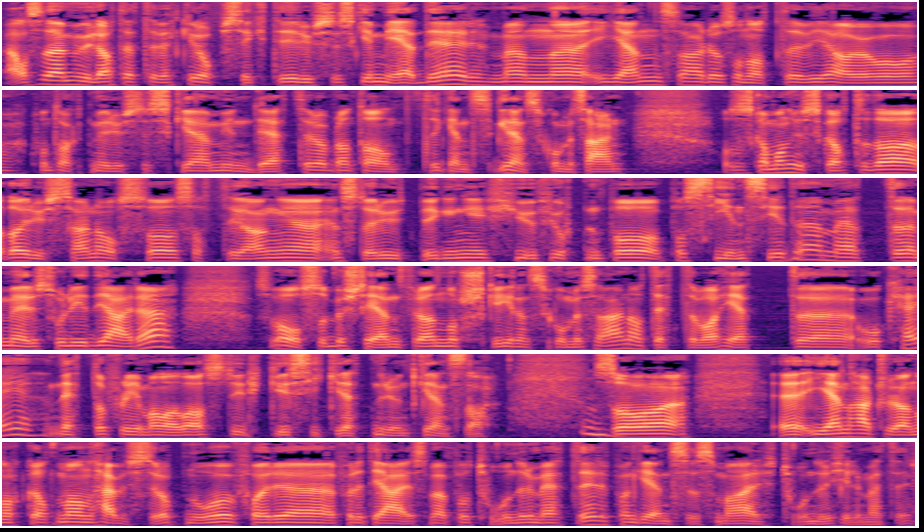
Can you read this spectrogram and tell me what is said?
Altså, det er mulig at dette vekker oppsikt i russiske medier, men uh, igjen så er det jo sånn at vi har jo kontakt med russiske myndigheter og bl.a. Grens grensekommissæren. Og så skal man huske at da, da, russerne også satte i gang eh, en større utbygging i 2014 på, på sin side med et uh, mer solid gjerde, så var også beskjeden fra den norske grensekommissæren at dette var helt uh, OK, nettopp fordi man da styrker sikkerheten rundt grensa. Mm. Så igjen her tror jeg nok at man hauser opp noe for, for et gjerde som er på 200 meter, på en grense som er 200 km.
